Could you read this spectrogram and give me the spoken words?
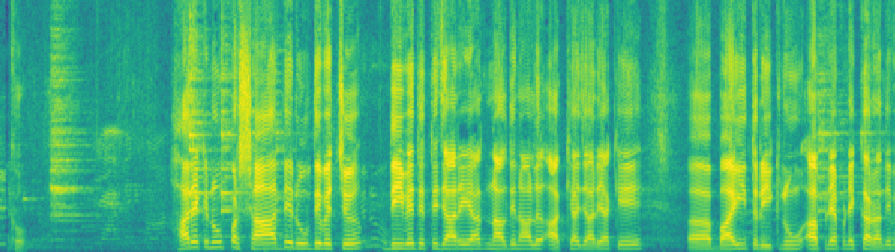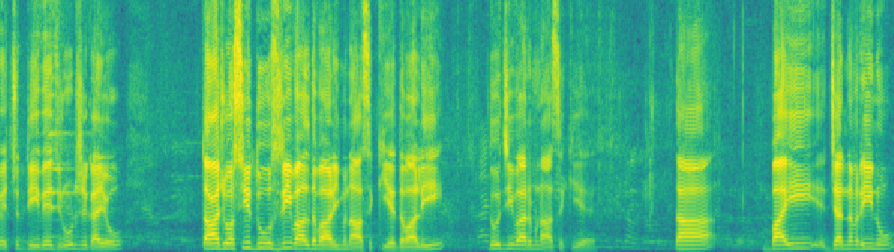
ਦੇਖੋ ਹਰ ਇੱਕ ਨੂੰ ਪ੍ਰਸ਼ਾਦ ਦੇ ਰੂਪ ਦੇ ਵਿੱਚ ਦੀਵੇ ਦਿੱਤੇ ਜਾ ਰਹੇ ਆ। ਨਾਲ ਦੇ ਨਾਲ ਆਖਿਆ ਜਾ ਰਿਹਾ ਕਿ ਅ, 22 ਤਰੀਕ ਨੂੰ ਆਪਣੇ ਆਪਣੇ ਘਰਾਂ ਦੇ ਵਿੱਚ ਦੀਵੇ ਜ਼ਰੂਰ ਜਗਾਇਓ ਤਾਂ ਜੋ ਅਸੀਂ ਦੂਸਰੀ ਵਾਰ ਦੀਵਾਲੀ ਮਨਾ ਸਕੀਏ। ਦੀਵਾਲੀ ਦੂਜੀ ਵਾਰ ਮਨਾ ਸਕੀਏ। ਤਾਂ 22 ਜਨਵਰੀ ਨੂੰ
